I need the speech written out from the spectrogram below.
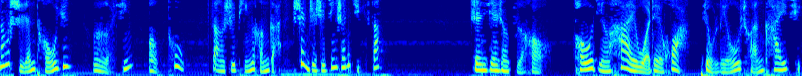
能使人头晕、恶心、呕吐、丧失平衡感，甚至是精神沮丧。”申先生死后，侯景害我这话就流传开去。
